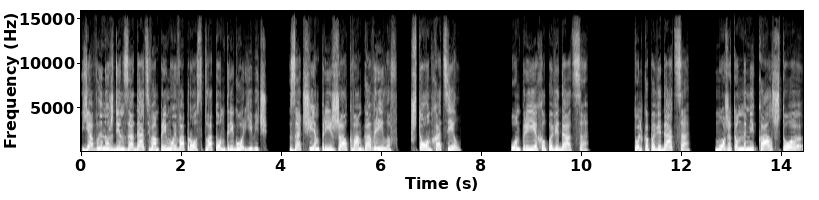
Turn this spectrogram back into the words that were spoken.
Я вынужден задать вам прямой вопрос, Платон Григорьевич. Зачем приезжал к вам Гаврилов? Что он хотел? Он приехал повидаться. Только повидаться? Может, он намекал, что...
